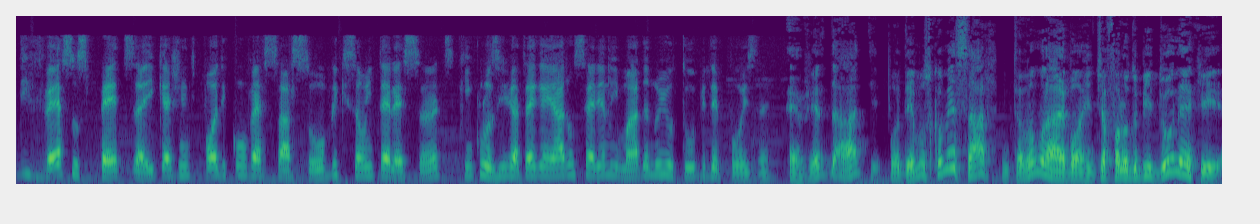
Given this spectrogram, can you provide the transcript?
diversos pets aí que a gente pode conversar sobre, que são interessantes, que inclusive até ganharam série animada no YouTube depois, né? É verdade. Podemos começar. Então vamos lá. Bom, a gente já falou do Bidu, né? Que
